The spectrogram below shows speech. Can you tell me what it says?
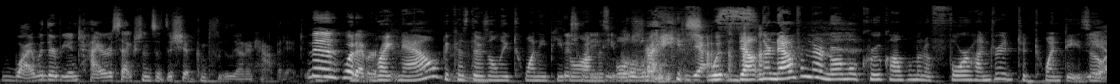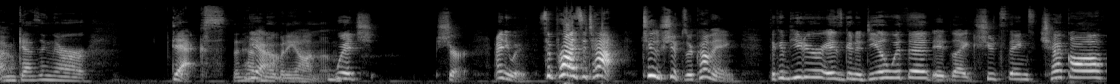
why would there be entire sections of the ship completely uninhabited? Nah, whatever. Right now, because hmm. there's only 20 people There's on this people, whole ship. right. Yeah. With down, they're down from their normal crew complement of 400 to 20. So Yeah. I'm guessing there are decks that have Yeah. nobody on them. Which, sure. Anyway, surprise attack! Two ships are coming. The computer is gonna deal with it. It like shoots things. Chekov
